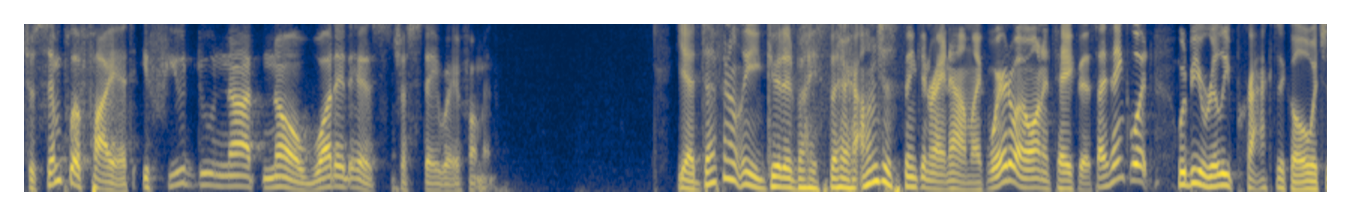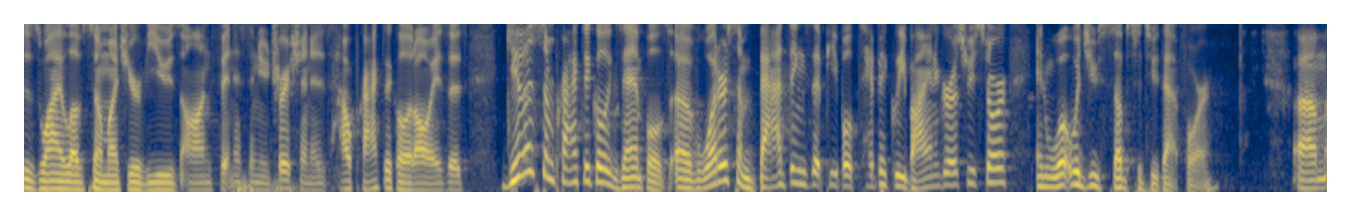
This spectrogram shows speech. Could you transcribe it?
to simplify it, if you do not know what it is, just stay away from it. Yeah, definitely good advice there. I'm just thinking right now, I'm like, where do I want to take this? I think what would be really practical, which is why I love so much your views on fitness and nutrition, is how practical it always is. Give us some practical examples of what are some bad things that people typically buy in a grocery store, and what would you substitute that for? Um,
